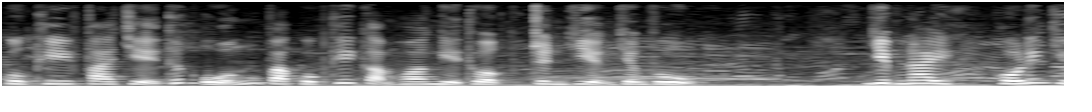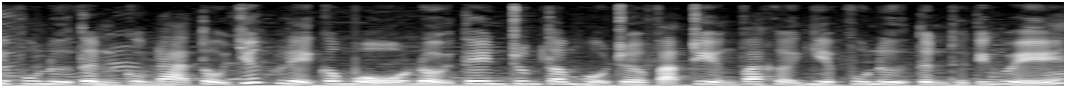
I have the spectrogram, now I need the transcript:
cuộc thi pha chế thức uống và cuộc thi cắm hoa nghệ thuật trình diễn dân vụ. Dịp này, Hội Liên hiệp Phụ nữ tỉnh cũng đã tổ chức lễ công bố đổi tên Trung tâm hỗ trợ phát triển và khởi nghiệp phụ nữ tỉnh Thừa Thiên Huế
